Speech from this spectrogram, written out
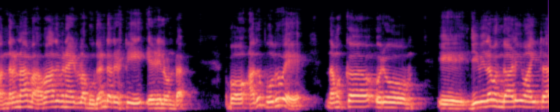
പന്ത്രണ്ടാം ഭാവാധിപനായിട്ടുള്ള ബുധന്റെ ദൃഷ്ടി ഏഴിലുണ്ട്. അപ്പോൾ അത് പൊതുവേ നമുക്ക് ഒരു ഈ ജീവിത പങ്കാളിയുമായിട്ട്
